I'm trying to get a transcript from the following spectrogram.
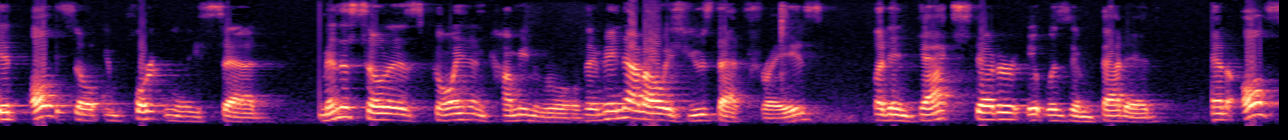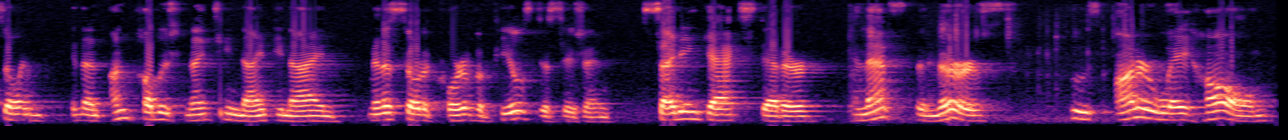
It also importantly said Minnesota's going and coming rule, they may not always use that phrase, but in Gackstetter it was embedded. And also in an unpublished 1999 Minnesota Court of Appeals decision citing Gackstetter, and that's the nurse who's on her way home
